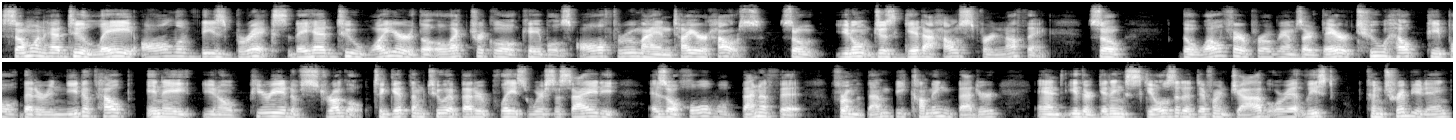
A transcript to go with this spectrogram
Someone had to lay all of these bricks. They had to wire the electrical cables all through my entire house. So you don't just get a house for nothing. So the welfare programs are there to help people that are in need of help in a you know period of struggle to get them to a better place where society as a whole will benefit from them becoming better and either getting skills at a different job or at least contributing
